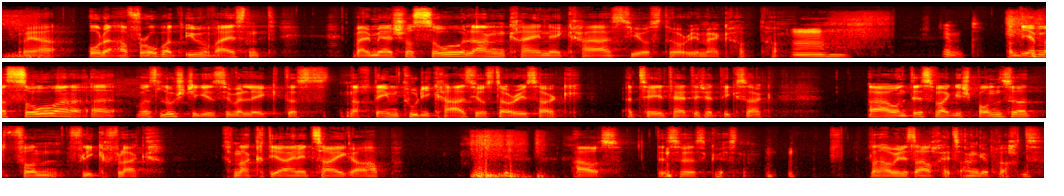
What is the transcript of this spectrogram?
Ja, oder auf Robot überweisend, weil wir schon so lange keine Casio-Story mehr gehabt haben. Mhm. Stimmt. Und ich habe mir so äh, was Lustiges überlegt, dass nachdem du die Casio-Story erzählt hättest, hätte ich gesagt, ah, und das war gesponsert von Flickflack. Knackt dir eine Zeiger ab. Aus. Das wäre es gewesen. Dann habe ich das auch jetzt angebracht.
